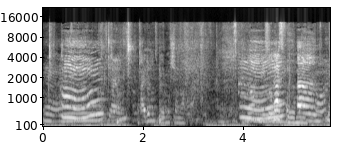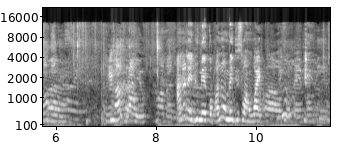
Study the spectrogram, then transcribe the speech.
I don't want to be emotional. So that's for your mom. Don't cry. you. How about you? I know they do makeup. I know I made this one wipe. Oh, for my mommy.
